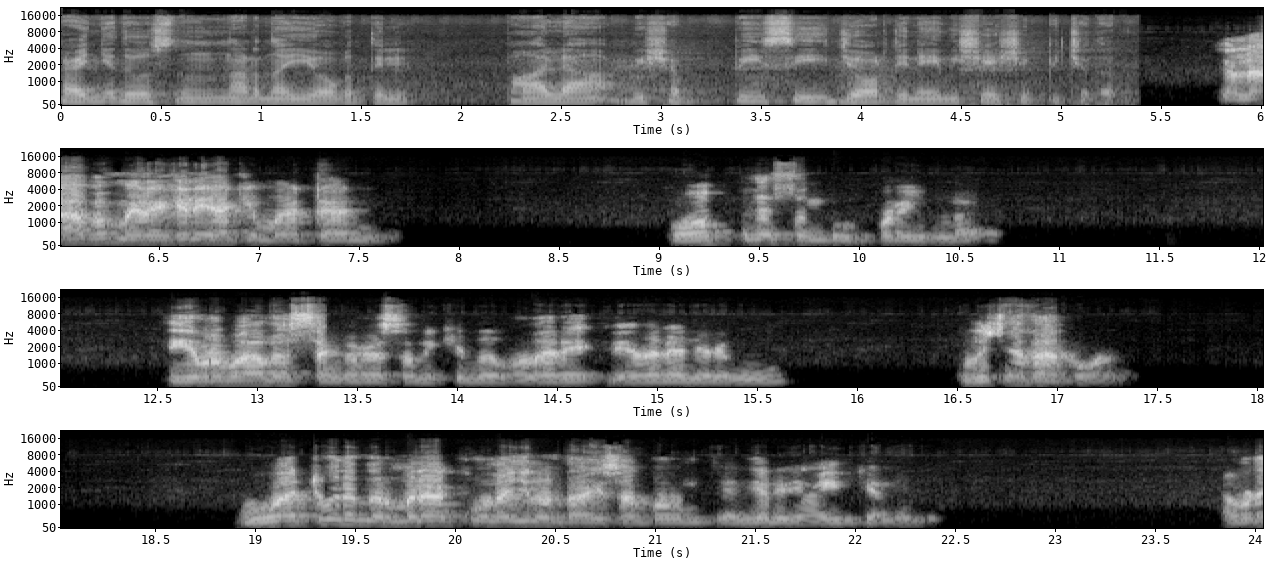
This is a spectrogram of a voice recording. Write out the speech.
കഴിഞ്ഞ ദിവസം നടന്ന യോഗത്തിൽ പാല ബിഷപ്പ് പി സി ജോർജിനെ വിശേഷിപ്പിച്ചത്. കലാപ മേഖലയാക്കി മാറ്റാൻ പോപ്പുലർ ഉൾപ്പെടെയുള്ള തീവ്രവാദ സംഘടന ശ്രമിക്കുന്നത് വളരെ വേദനാജനകവും പ്രതിഷേധാർഹമാണ് മൂവാറ്റുപുഴ നിർമ്മല കോളേജിലുണ്ടായ സംഭവം എങ്ങനെ ന്യായീകരിക്കാൻ കഴിയും? അവിടെ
